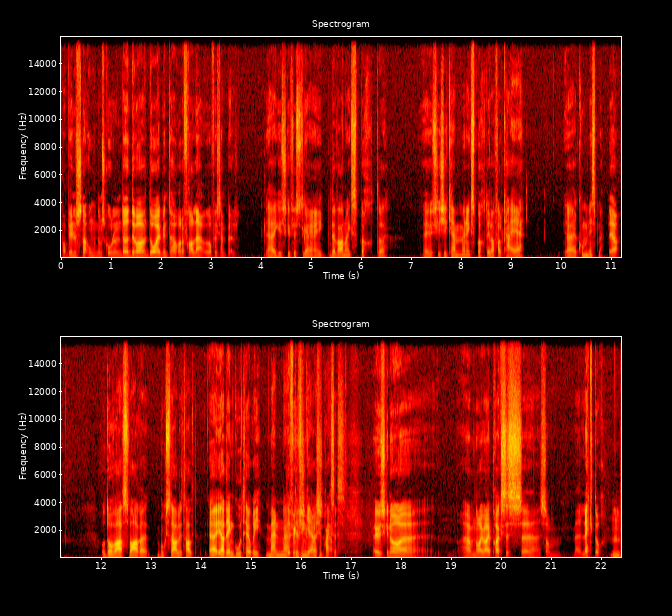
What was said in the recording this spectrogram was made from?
på begynnelsen av ungdomsskolen. Det, det var da jeg begynte å høre det fra lærere, f.eks. Ja, jeg husker første gang jeg, Det var når jeg spurte Jeg husker ikke hvem, men jeg spurte i hvert fall hva er eh, kommunisme. Ja. Og da var svaret bokstavelig talt eh, Ja, det er en god teori, men eh, Det det, fungerer ikke i praksis, praksis. Jeg husker nå uh, når jeg var i praksis eh, som eh, lektor. Mm.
